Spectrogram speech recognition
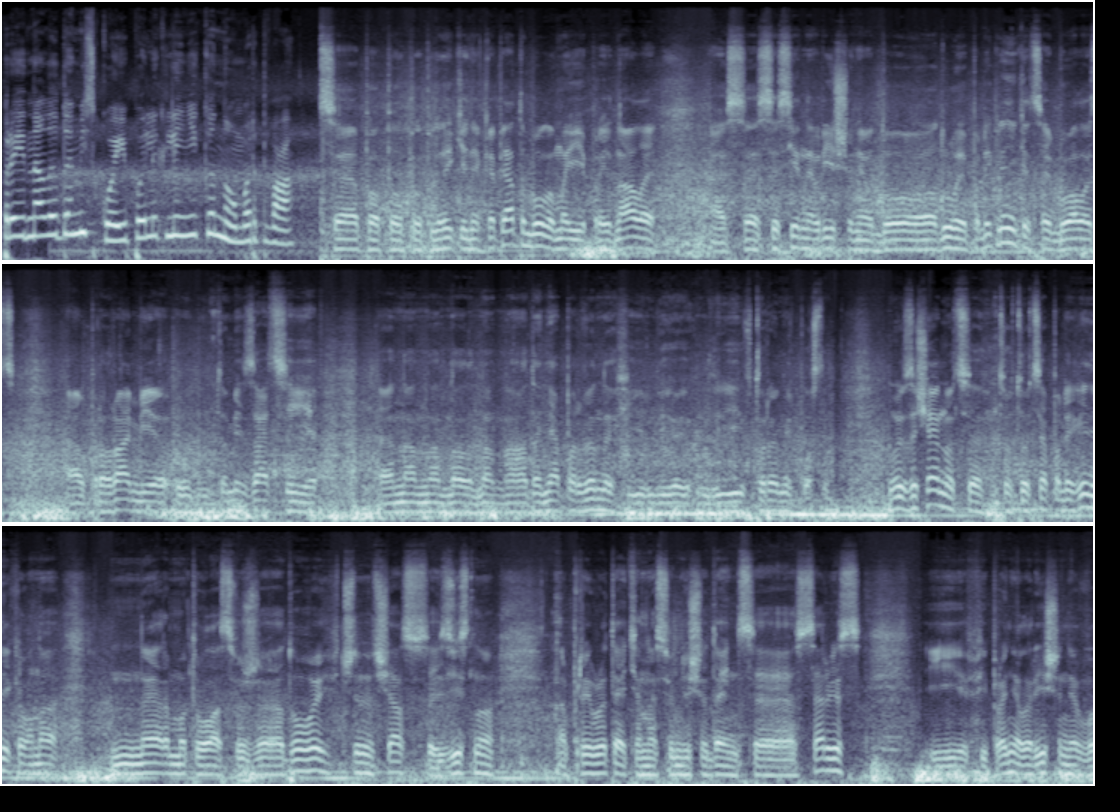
приєднали до міської поліклініки номер 2 Це по, по, по поліклініка п'ята було. Ми її приєднали е, з сесійним рішенням до другої поліклініки. Це відбувалося е, в програмі оптимізації е, на, на, на, на надання первинних і, і, вторинних послуг. Ну і звичайно, це тобто ця поліклініка вона не ремонтувалася вже довгий час. Звісно, на пріоритеті на сьогоднішній день це сервіс, і, і прийняли рішення в,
